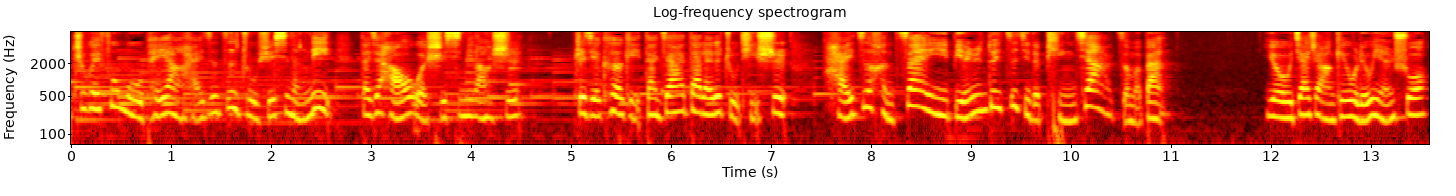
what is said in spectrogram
智慧父母，培养孩子自主学习能力。大家好，我是西米老师。这节课给大家带来的主题是：孩子很在意别人对自己的评价，怎么办？有家长给我留言说，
